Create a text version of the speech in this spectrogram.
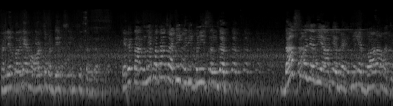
ਥੱਲੇ ਉਤਰ ਗਏ ਹਾਲ ਚ ਵੱਡੇ ਸਿੰਘ ਤੇ ਸੰਗਤ ਕਹਿੰਦੇ ਤੁਹਾਨੂੰ ਨਹੀਂ ਪਤਾ ਸਾਡੀ ਗਰੀਬਣੀ ਸੰਗਤ 10 ਵਜੇ ਦੀ ਆ ਕੇ ਬੈਠੀ ਹੈ 12 ਵਜੇ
